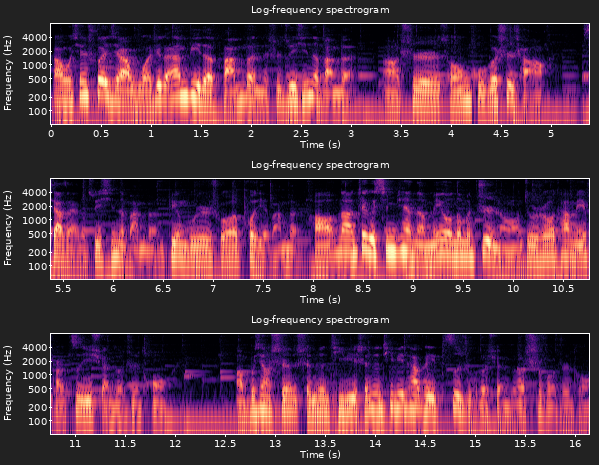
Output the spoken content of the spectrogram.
啊，我先说一下，我这个 AMB 的版本呢是最新的版本啊，是从谷歌市场。下载的最新的版本，并不是说破解版本。好，那这个芯片呢，没有那么智能，就是说它没法自己选择直通，啊，不像神神盾 TV，神盾 TV 它可以自主的选择是否直通，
